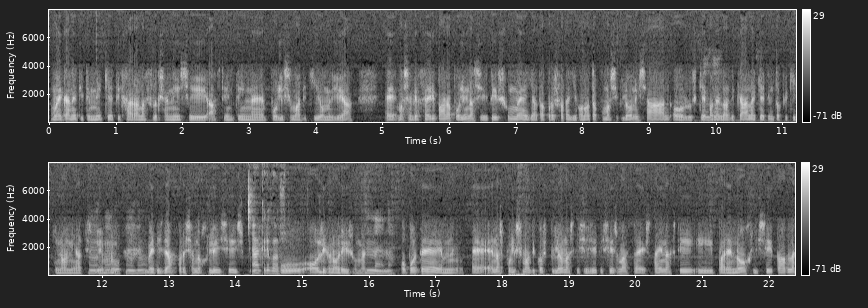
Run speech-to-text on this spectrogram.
μου έκανε τη τιμή και τη χαρά να φιλοξενήσει αυτήν την ε, πολύ σημαντική ομιλία. Ε, μας ενδιαφέρει πάρα πολύ να συζητήσουμε για τα πρόσφατα γεγονότα που μας συγκλώνησαν όλους και πανελλαδικά αλλά και την τοπική κοινωνία της mm λιμνου με τις διάφορες ενοχλήσεις που όλοι γνωρίζουμε. Ναι, ναι. Οπότε ε, ένας πολύ σημαντικός πυλώνας της συζήτησής μας θα, είναι αυτή η παρενόχληση, παύλα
